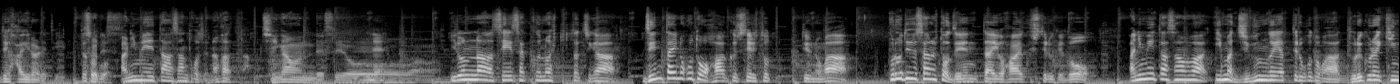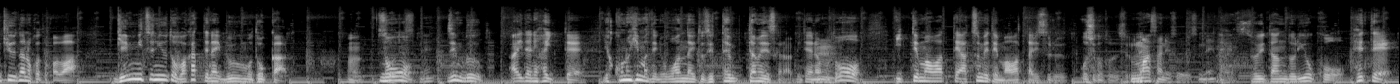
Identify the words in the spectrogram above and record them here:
で入られている、はい、そうです。アニメーターさんとかじゃなかった。違うんですよ、ね、いろんな制作の人たちが全体のことを把握してる人っていうのがプロデューサーの人は全体を把握してるけどアニメーターさんは今自分がやってることがどれくらい緊急なのかとかは厳密に言うと分かってない部分もどっかある。うん、のを全部間に入っていやこの日までに終わんないと絶対ダメですからみたいなことを行って回って集めて回ったりするお仕事ですよね。まさにそうですね。ね。そういう段取りをこう経て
